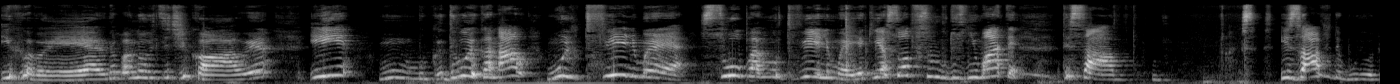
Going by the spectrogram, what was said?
ігри. Напевно, ви це чекали. І другий канал мультфільми. Супер мультфільми, які я собственно буду знімати ти сам. І завжди буду.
